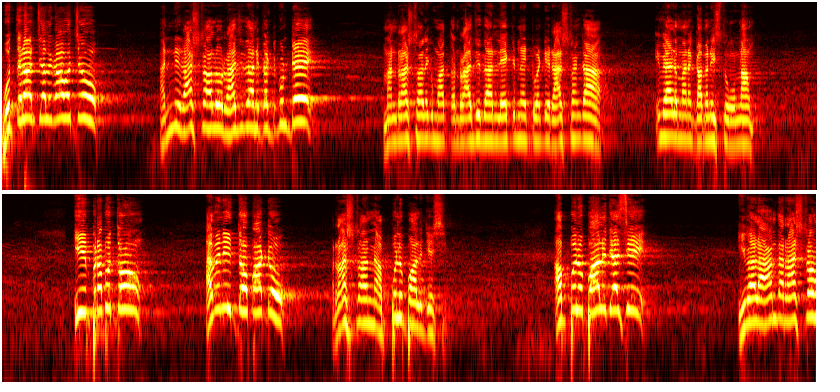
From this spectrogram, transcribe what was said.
ఉత్తరాంచల్ కావచ్చు అన్ని రాష్ట్రాలు రాజధాని కట్టుకుంటే మన రాష్ట్రానికి మాత్రం రాజధాని లేకున్నటువంటి రాష్ట్రంగా ఈవేళ మనం గమనిస్తూ ఉన్నాం. ఈ ప్రభుత్వం అవినీతితో పాటు రాష్ట్రాన్ని అప్పులు పాలు చేసి అప్పులు పాలు చేసి ఇవాళ ఆంధ్ర రాష్ట్రం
